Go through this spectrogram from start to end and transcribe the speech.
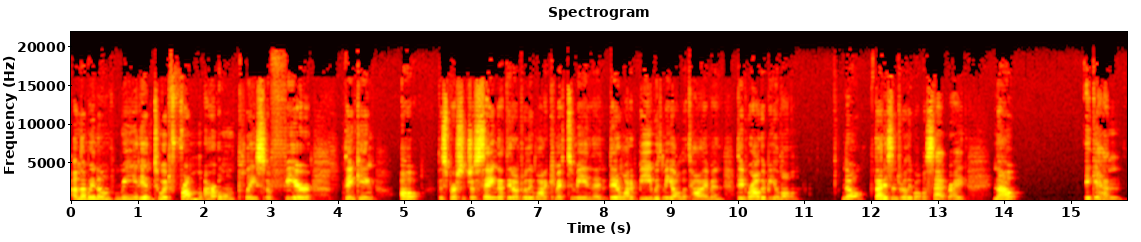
and that we don't read into it from our own place of fear, thinking, oh, this person's just saying that they don't really want to commit to me and that they don't want to be with me all the time and they'd rather be alone. No, that isn't really what was said, right? Now, again,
